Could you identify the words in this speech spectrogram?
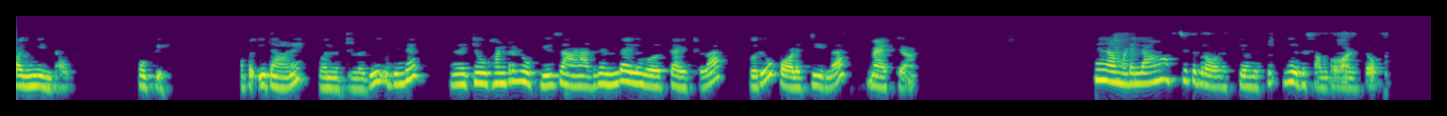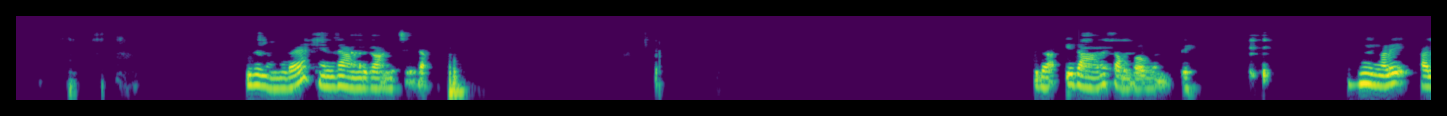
ഭംഗി ഉണ്ടാവും ഓക്കെ അപ്പൊ ഇതാണ് വന്നിട്ടുള്ളത്. ഇതിന്റെ ടു ഹൺഡ്രഡ് റുപ്പീസ് ആണ്. അതിന് എന്തായാലും വർത്ത് ആയിട്ടുള്ള ഒരു ക്വാളിറ്റി ഉള്ള മാറ്റാണ് ഇനി നമ്മുടെ ലാസ്റ്റ് പ്രോഡക്റ്റ് വന്നിട്ട് ഈ ഒരു സംഭവമാണ് കേട്ടോ ഇത് നമ്മുടെ എന്താണെന്ന് കാണിച്ചു തരാം. ഇതാ ഇതാണ് സംഭവം വന്നിട്ട്. നിങ്ങൾ പല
